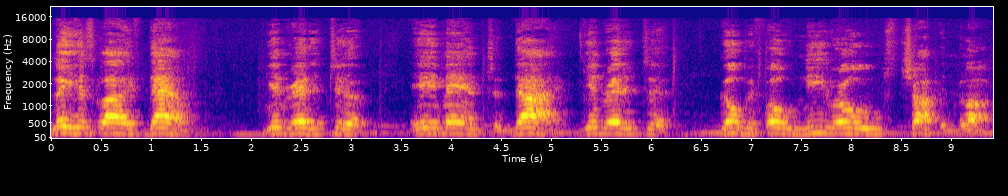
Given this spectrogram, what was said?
lay his life down. Getting ready to, amen, to die. Getting ready to go before Nero's chopping block.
